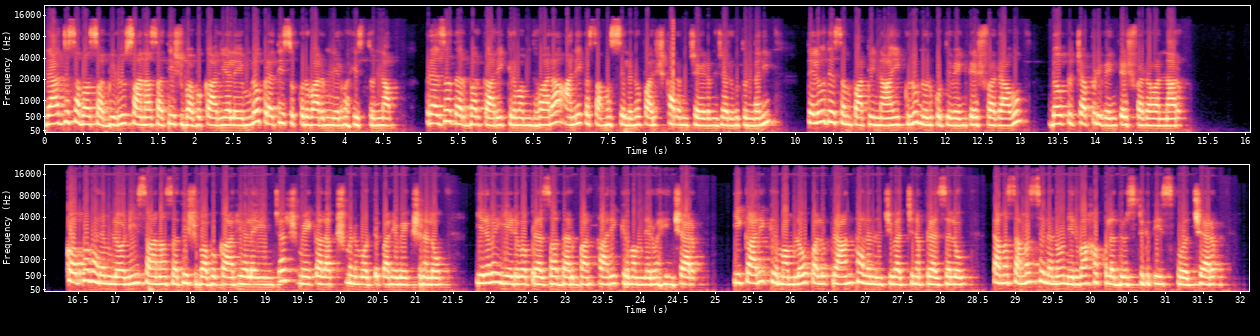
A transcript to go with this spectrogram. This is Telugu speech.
రాజ్యసభ సభ్యుడు సానా సతీష్ బాబు కార్యాలయంలో ప్రతి శుక్రవారం నిర్వహిస్తున్నాం ప్రజా దర్బార్ కార్యక్రమం ద్వారా అనేక సమస్యలను పరిష్కారం చేయడం జరుగుతుందని తెలుగుదేశం పార్టీ నాయకులు నునుకుర్తి వెంకటేశ్వరరావు డాక్టర్ చప్పిడి వెంకటేశ్వరరావు అన్నారు. కొప్పవరంలోని సానా సతీష్ బాబు కార్యాలయ ఇన్ఛార్జ్ మేకా లక్ష్మణమూర్తి పర్యవేక్షణలో ఇరవై ఏడవ ప్రజా దర్బార్ కార్యక్రమం నిర్వహించారు. ఈ కార్యక్రమంలో పలు ప్రాంతాల నుంచి వచ్చిన ప్రజలు తమ సమస్యలను నిర్వాహకుల దృష్టికి తీసుకువచ్చారు.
